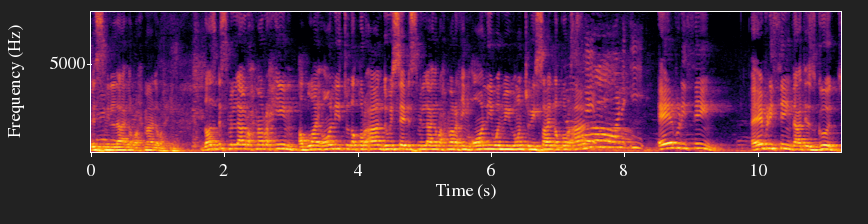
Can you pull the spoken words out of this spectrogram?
بسم الله الرحمن الرحيم Does بسم الله الرحمن الرحيم apply only to the Quran? Do we say بسم الله الرحمن الرحيم only when we want to recite the Say Quran? we want to eat. Everything, everything that is good,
